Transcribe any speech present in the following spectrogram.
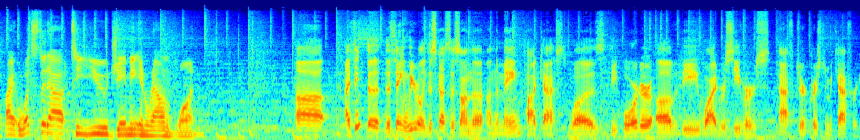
All right, what stood out to you, Jamie, in round one? Uh, I think the the thing we really discussed this on the on the main podcast was the order of the wide receivers after Christian McCaffrey,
